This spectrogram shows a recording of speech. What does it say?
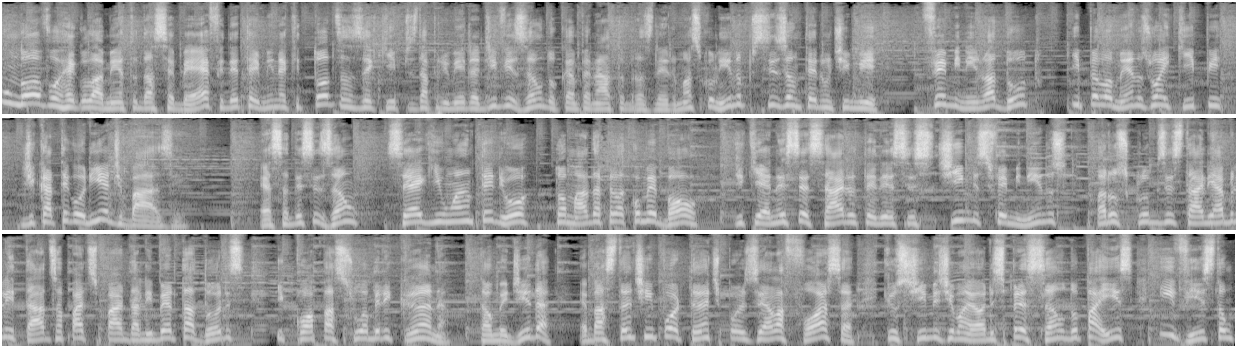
Um novo regulamento da CBF determina que todas as equipes da primeira divisão do Campeonato Brasileiro Masculino precisam ter um time feminino adulto e pelo menos uma equipe de categoria de base. Essa decisão segue uma anterior, tomada pela Comebol, de que é necessário ter esses times femininos para os clubes estarem habilitados a participar da Libertadores e Copa Sul-Americana. Tal medida é bastante importante, pois ela força que os times de maior expressão do país invistam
